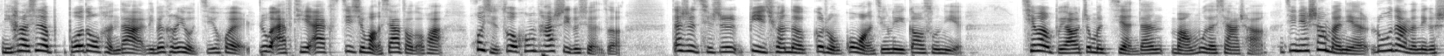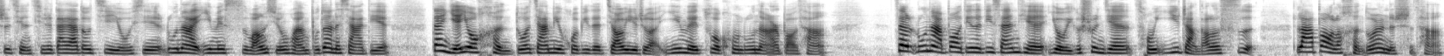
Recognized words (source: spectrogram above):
你看到现在波动很大，里面可能有机会。如果 FTX 继续往下走的话，或许做空它是一个选择。但是其实币圈的各种过往经历告诉你，千万不要这么简单盲目的下场。今年上半年，Luna 的那个事情，其实大家都记忆犹新。Luna 因为死亡循环不断的下跌。但也有很多加密货币的交易者因为做空 Luna 而爆仓，在 Luna 暴跌的第三天，有一个瞬间从一涨到了四，拉爆了很多人的持仓。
